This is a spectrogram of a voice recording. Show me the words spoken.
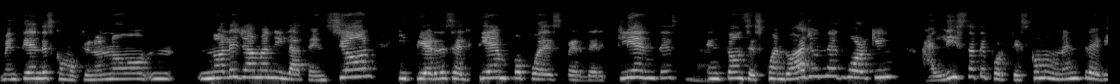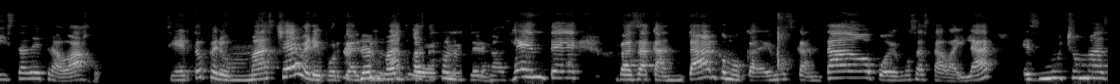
¿me entiendes? Como que uno no, no le llama ni la atención y pierdes el tiempo, puedes perder clientes. Entonces, cuando hay un networking, alístate porque es como una entrevista de trabajo, ¿cierto? Pero más chévere porque al final vas a conocer más gente, vas a cantar como hemos cantado, podemos hasta bailar. Es mucho más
